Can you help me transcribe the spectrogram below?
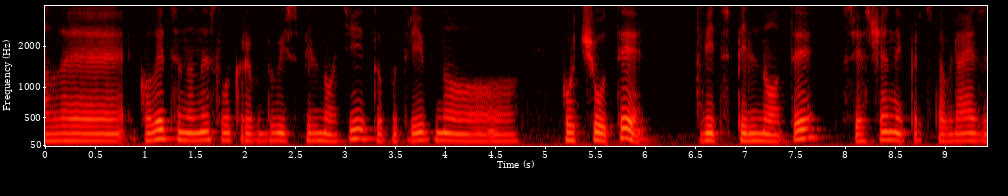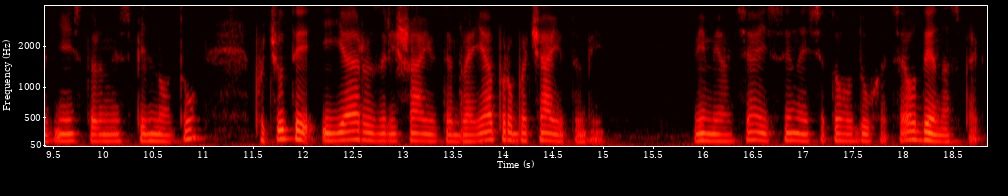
Але коли це нанесло кривду і спільноті, то потрібно почути від спільноти, священник представляє з однієї сторони спільноту, почути і я розрішаю тебе, я пробачаю тобі. В ім'я Отця і Сина і Святого Духа. Це один аспект.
